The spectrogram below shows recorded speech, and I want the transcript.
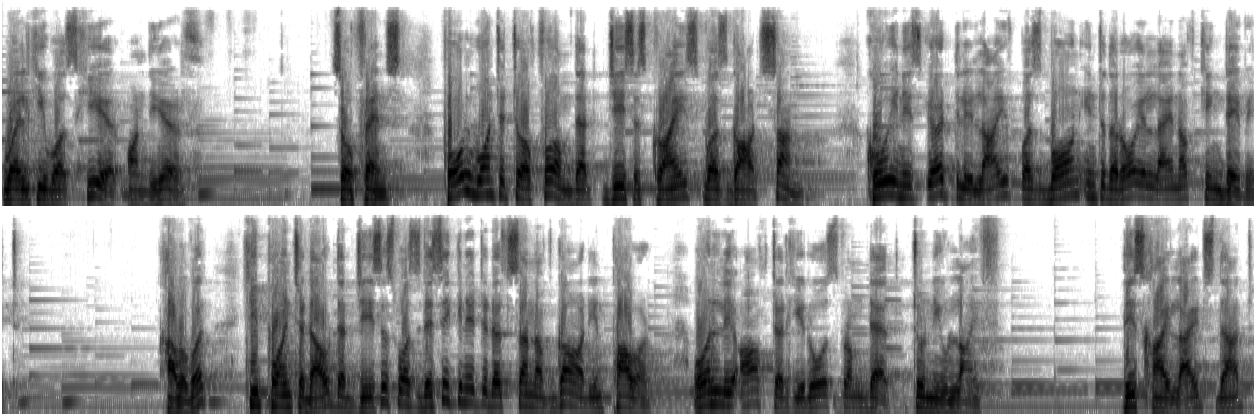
while he was here on the earth. So, friends, Paul wanted to affirm that Jesus Christ was God's son, who in his earthly life was born into the royal line of King David. However, he pointed out that Jesus was designated as Son of God in power only after he rose from death to new life. This highlights that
